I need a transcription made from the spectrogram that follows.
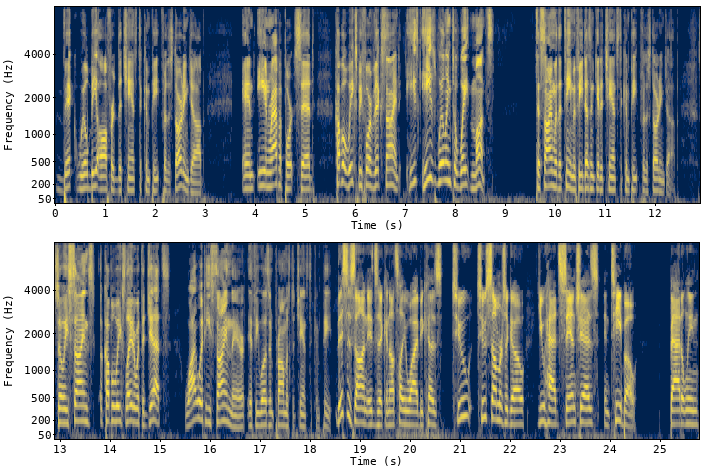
Vick will be offered the chance to compete for the starting job. And Ian Rapoport said a couple of weeks before Vick signed, he's he's willing to wait months to sign with a team if he doesn't get a chance to compete for the starting job. So he signs a couple weeks later with the Jets. Why would he sign there if he wasn't promised a chance to compete? This is on Idzik, and I'll tell you why. Because two two summers ago, you had Sanchez and Tebow battling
